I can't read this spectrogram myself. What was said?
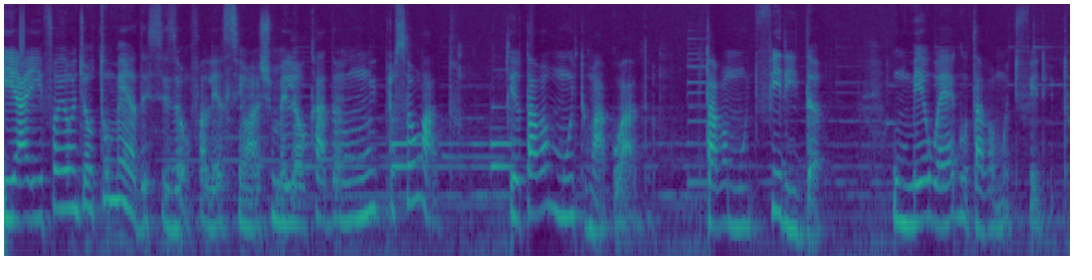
E aí foi onde eu tomei a decisão. Falei assim, eu acho melhor cada um ir pro seu lado. Eu tava muito magoada, tava muito ferida o meu ego estava muito ferido.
